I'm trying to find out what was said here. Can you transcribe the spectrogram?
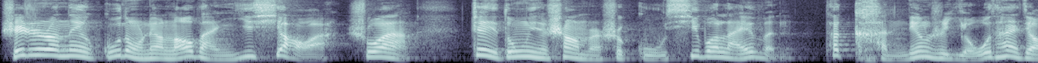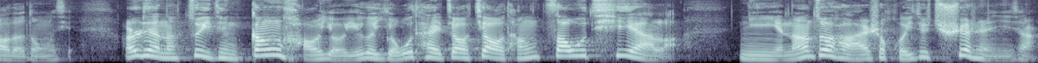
谁知道那个古董店老板一笑啊，说啊，这东西上面是古希伯来文。它肯定是犹太教的东西，而且呢，最近刚好有一个犹太教教堂遭窃了。你呢，最好还是回去确认一下，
